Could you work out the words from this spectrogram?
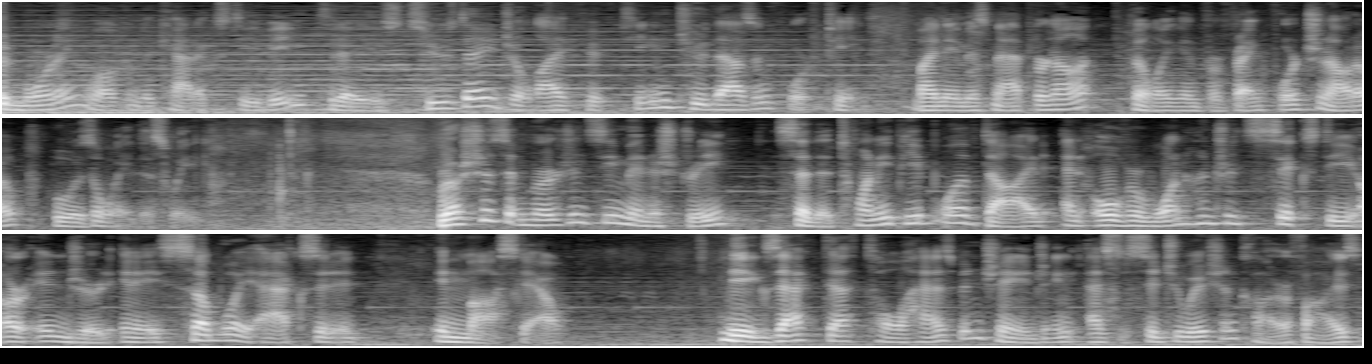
Good morning, welcome to CATEX TV. Today is Tuesday, July 15, 2014. My name is Matt Bernat, filling in for Frank Fortunato, who is away this week. Russia's emergency ministry said that 20 people have died and over 160 are injured in a subway accident in Moscow. The exact death toll has been changing as the situation clarifies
